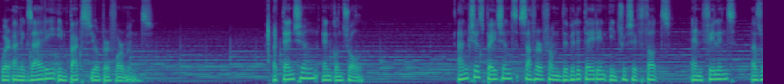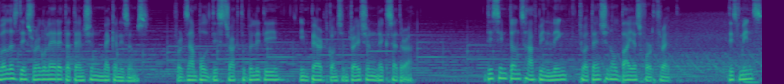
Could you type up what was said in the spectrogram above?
where anxiety impacts your performance. Attention and control. Anxious patients suffer from debilitating intrusive thoughts and feelings as well as dysregulated attention mechanisms, for example distractibility, impaired concentration, etc. These symptoms have been linked to attentional bias for threat, this means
